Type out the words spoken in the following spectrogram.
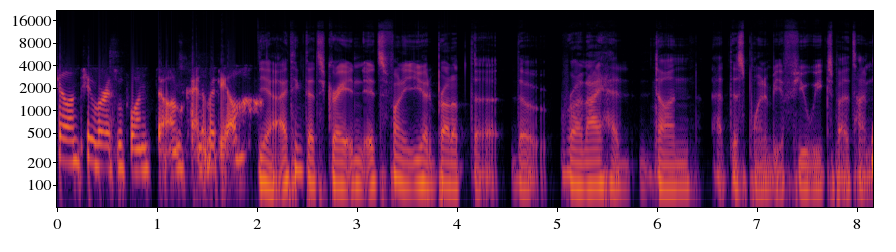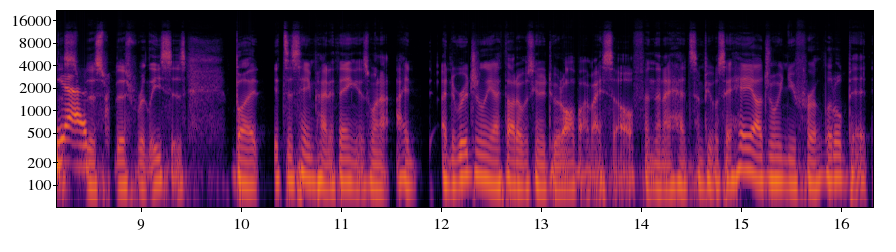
killing two birds with one stone kind of a deal. Yeah, I think that's great. And it's funny you had brought up the the run I had done at this point. It'd be a few weeks by the time this Yes. this, this releases. But it's the same kind of thing as when I, I originally I thought I was going to do it all by myself, and then I had some people say, "Hey, I'll join you for a little bit,"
